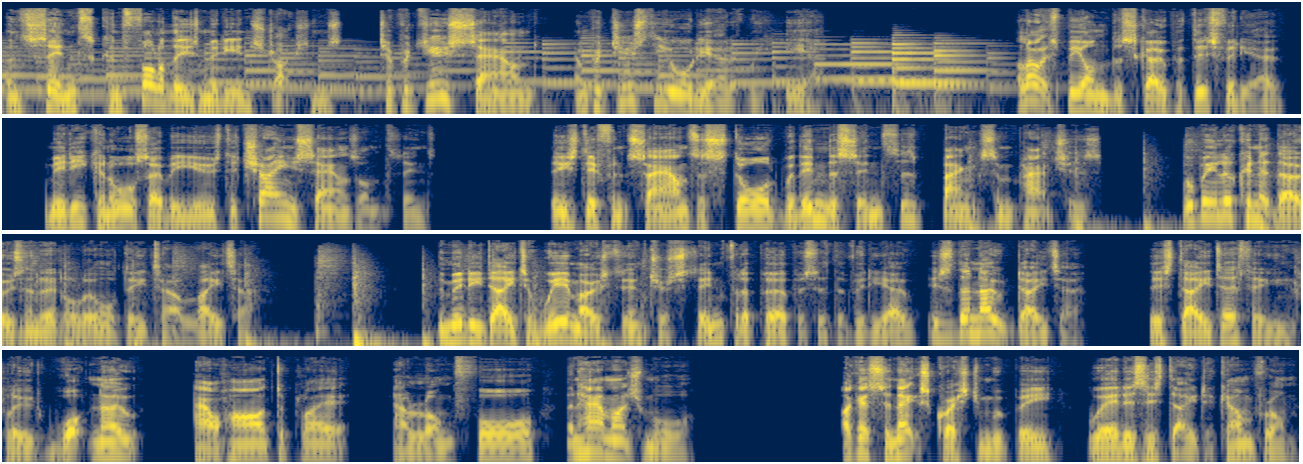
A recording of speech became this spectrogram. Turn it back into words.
and synths can follow these MIDI instructions to produce sound and produce the audio that we hear. Although it's beyond the scope of this video, MIDI can also be used to change sounds on synths. These different sounds are stored within the synth as banks and patches. We'll be looking at those in a little more detail later. The MIDI data we're most interested in for the purpose of the video is the note data. This data to include what note, how hard to play it, how long for, and how much more. I guess the next question would be, where does this data come from?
